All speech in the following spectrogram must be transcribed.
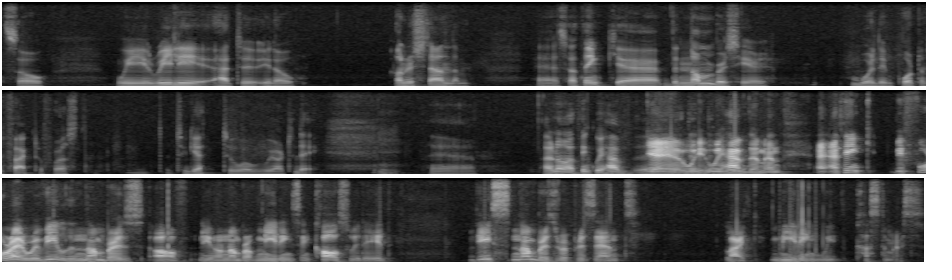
so we really had to you know understand them. Uh, so I think uh, the numbers here were the important factor for us to get to where we are today. Uh, I don't know. I think we have. uh, yeah, the- we, the- we have them, and I I think before I reveal the numbers of you know number of meetings and calls we did, these numbers represent like meeting with customers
